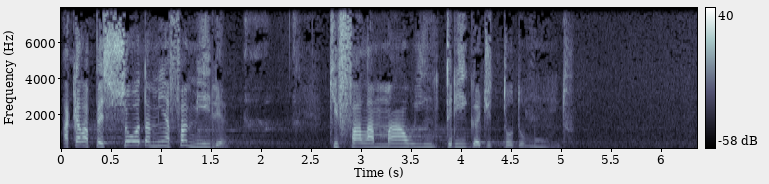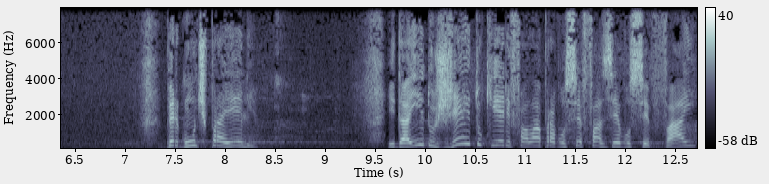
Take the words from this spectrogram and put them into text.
aquela pessoa da minha família que fala mal e intriga de todo mundo. Pergunte para ele. E daí, do jeito que ele falar para você fazer, você vai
